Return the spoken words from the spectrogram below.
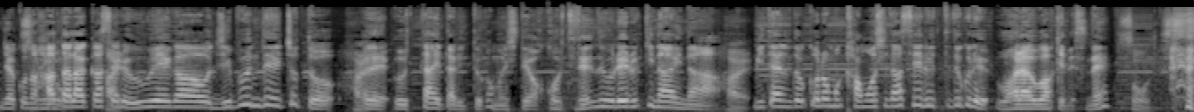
じゃあこの働かせる運営側を自分でちょっと、はい。えー訴えたりとかもして、あこいつ全然売れる気ないな、はい。みたいなところも醸し出せるってところで笑うわけですね。そうです。っ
